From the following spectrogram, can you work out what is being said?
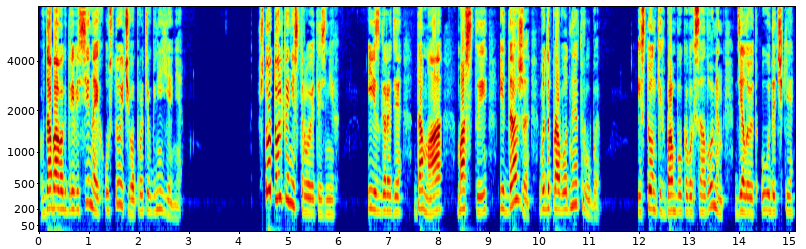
Вдобавок древесина их устойчива против гниения. Что только не строит из них. Изгороди, дома, мосты и даже водопроводные трубы. Из тонких бамбуковых соломин делают удочки,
